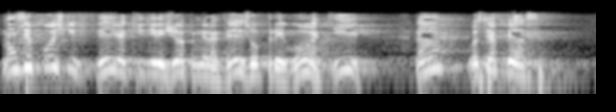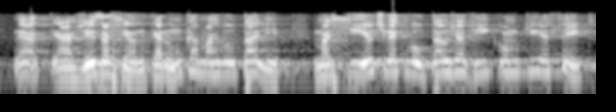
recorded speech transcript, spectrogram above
Mas depois que veio aqui, dirigiu a primeira vez, ou pregou aqui, né, você pensa, né, às vezes assim, ó, não quero nunca mais voltar ali. Mas se eu tiver que voltar, eu já vi como que é feito.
